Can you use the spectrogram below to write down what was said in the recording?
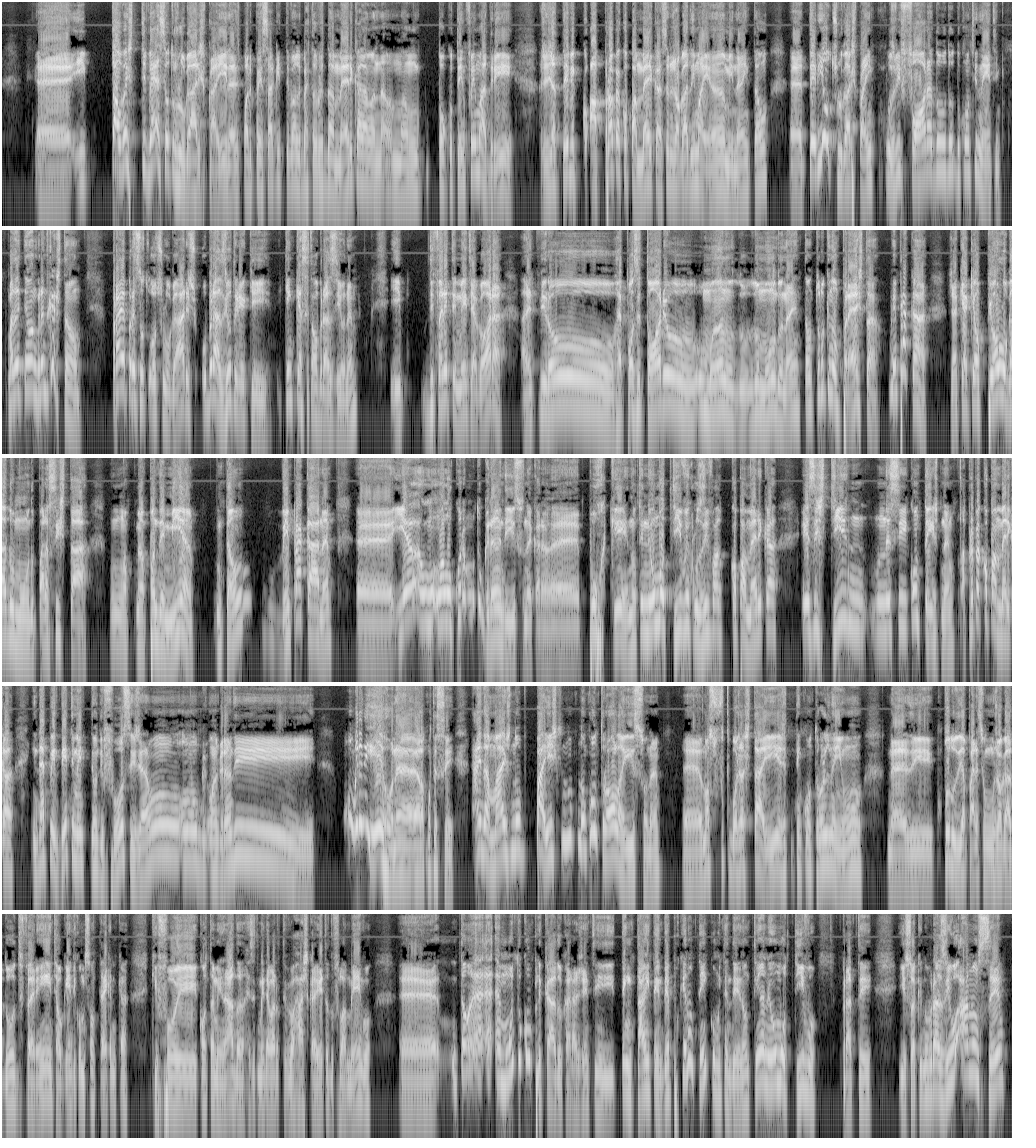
É, e talvez tivesse outros lugares para ir, né? A gente pode pensar que teve uma Libertadores da América há um pouco tempo foi em Madrid. A gente já teve a própria Copa América sendo jogada em Miami, né? Então, é, teria outros lugares para ir, inclusive fora do, do, do, continente. Mas aí tem uma grande questão. Para ir para esses outros lugares, o Brasil teria que ir. Quem quer citar o Brasil, né? E diferentemente agora, a gente virou repositório humano do, do, mundo, né? Então tudo que não presta, vem para cá. Já que aqui é o pior lugar do mundo para se estar uma, uma pandemia, então vem para cá, né? É, e é uma loucura muito grande isso, né, cara? É, por quê? Não tem nenhum motivo, inclusive, a Copa América existir nesse contexto, né? A própria Copa América, independentemente de onde fosse, já é um, um, uma grande um grande erro, né, ela acontecer. Ainda mais no país que não, não controla isso, né? É, o nosso futebol já está aí, a gente não tem controle nenhum, né? E todo dia aparece um jogador diferente, alguém de comissão técnica que foi contaminado. Recentemente agora teve o Rascaeta do Flamengo. É, então é, é, muito complicado, cara, a gente tentar entender, porque não tem como entender, não tinha nenhum motivo para ter isso aqui no Brasil, a não ser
